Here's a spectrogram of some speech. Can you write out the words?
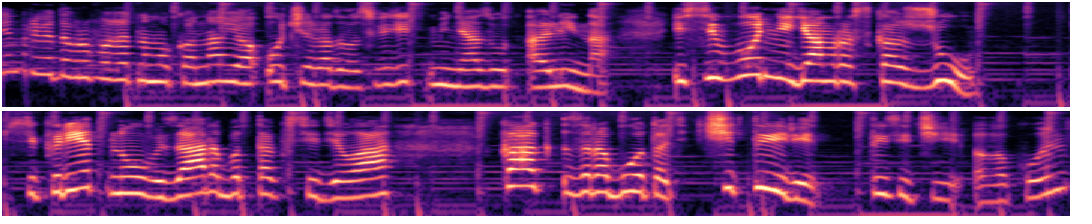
Всем привет, добро пожаловать на мой канал, я очень рада вас видеть, меня зовут Алина. И сегодня я вам расскажу секрет, новый заработок, все дела, как заработать 4000 авакоинс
